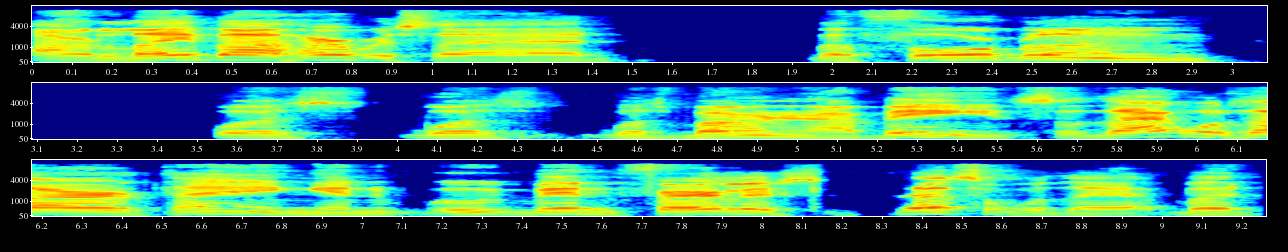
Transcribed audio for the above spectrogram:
our lay-by herbicide before bloom was was was burning our beans. So that was our thing, and we've been fairly successful with that. But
